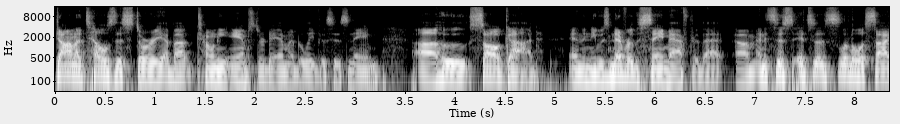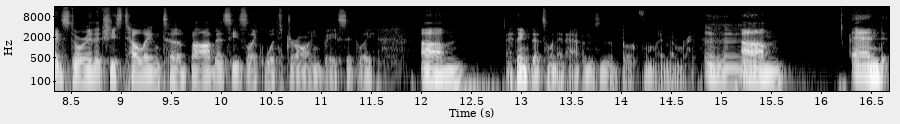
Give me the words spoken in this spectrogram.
Donna, tells this story about Tony Amsterdam, I believe is his name, uh, who saw God, and then he was never the same after that. Um, and it's this, it's this little aside story that she's telling to Bob as he's like withdrawing, basically. Um, I think that's when it happens in the book, from my memory. Um, and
